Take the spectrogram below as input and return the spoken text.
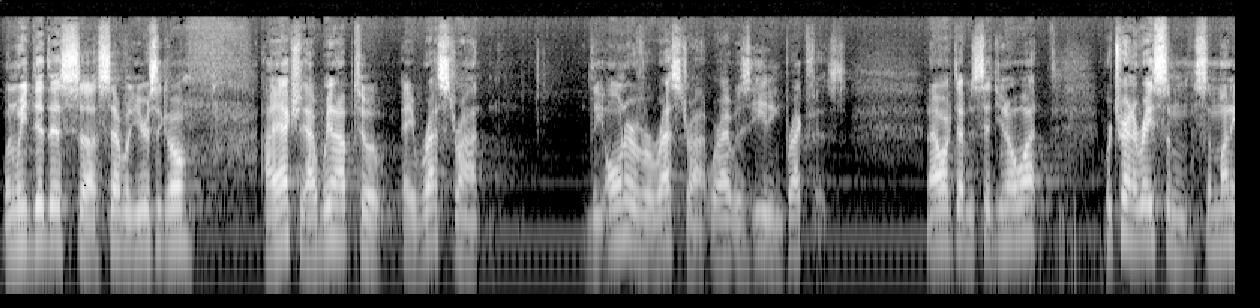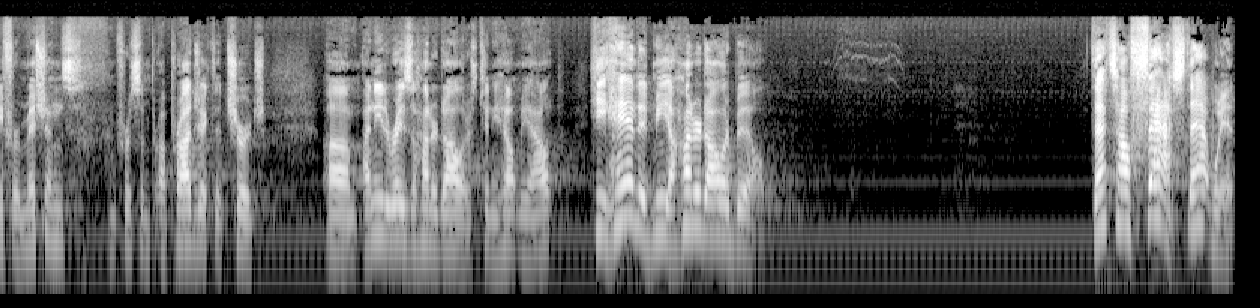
When we did this uh, several years ago, I actually I went up to a restaurant, the owner of a restaurant where I was eating breakfast. And I walked up and said, "You know what? We're trying to raise some some money for missions and for some a project at church. Um, I need to raise hundred dollars. Can you help me out?" He handed me a hundred dollar bill. That's how fast that went.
